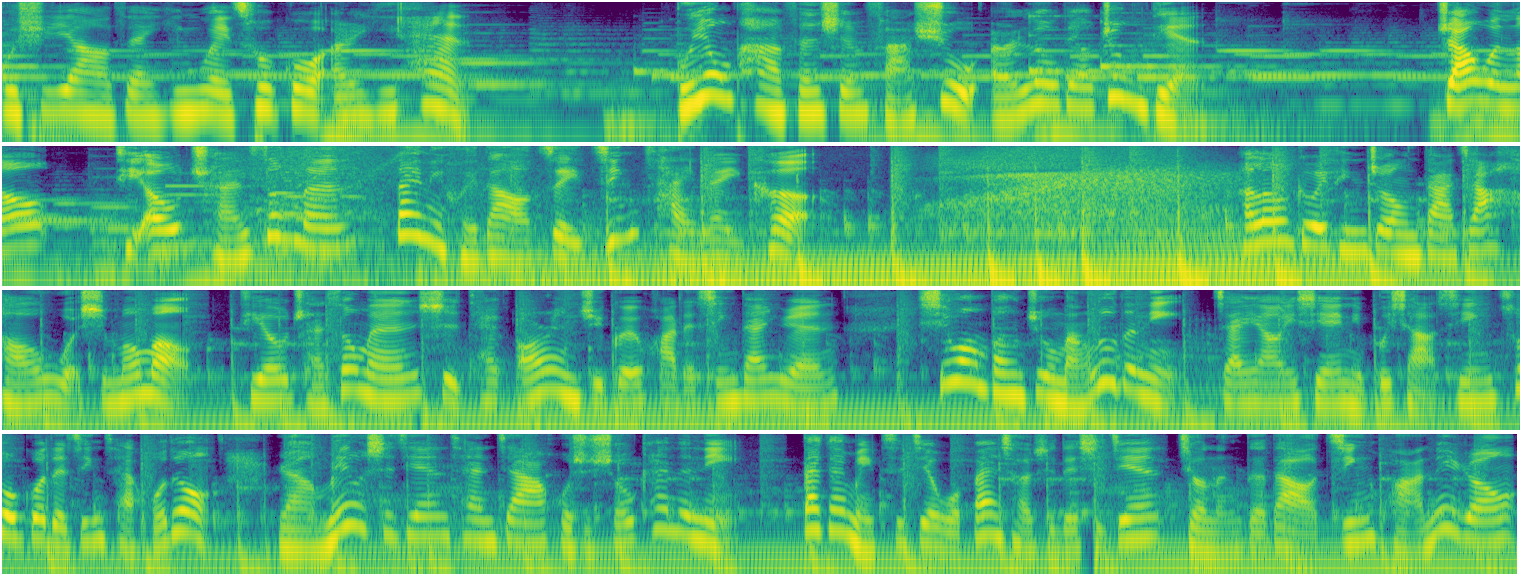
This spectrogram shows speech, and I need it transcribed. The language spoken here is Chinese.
不需要再因为错过而遗憾，不用怕分身乏术而漏掉重点。抓稳喽！T.O. 传送门带你回到最精彩那一刻。Hello，各位听众，大家好，我是 Momo。T.O. 传送门是 Tech Orange 规划的新单元，希望帮助忙碌的你摘要一些你不小心错过的精彩活动，让没有时间参加或是收看的你，大概每次借我半小时的时间就能得到精华内容。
